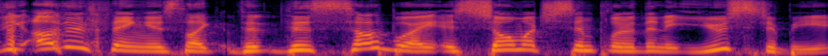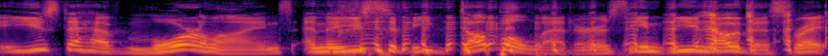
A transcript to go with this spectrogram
the other thing is like the, this subway is so much simpler than it used to be. It used to have more lines, and there used to be double letters. You, you know this, right?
